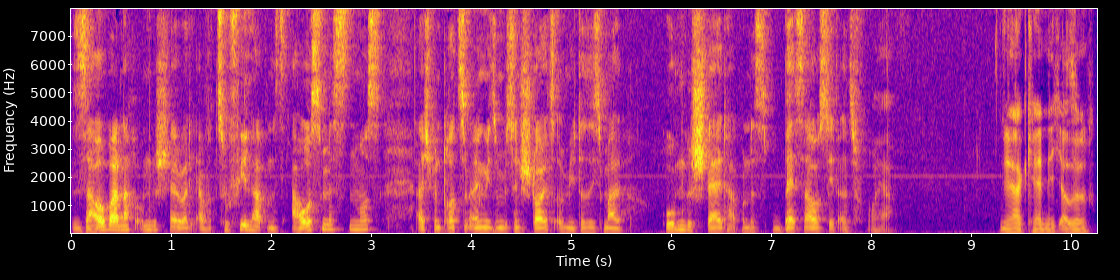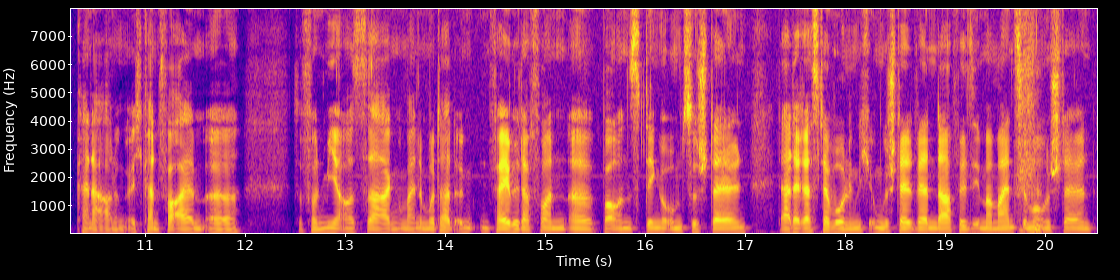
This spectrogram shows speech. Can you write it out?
sauber nach umgestellt, weil ich einfach zu viel habe und es ausmisten muss. Aber ich bin trotzdem irgendwie so ein bisschen stolz auf mich, dass ich es mal umgestellt habe und es besser aussieht als vorher. Ja, kenne ich. Also keine Ahnung. Ich kann vor allem äh, so von mir aus sagen, meine Mutter hat irgendein Fable davon, äh, bei uns Dinge umzustellen. Da der Rest der Wohnung nicht umgestellt werden darf, will sie immer mein Zimmer umstellen.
